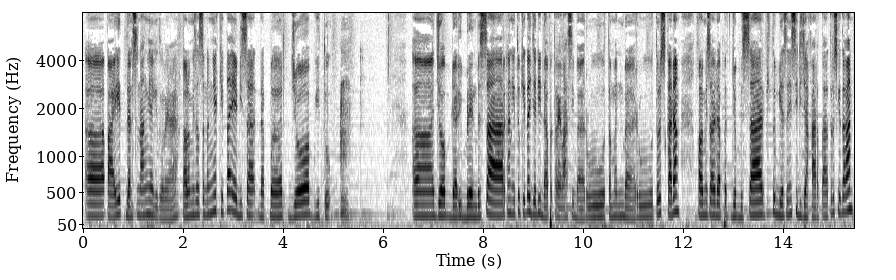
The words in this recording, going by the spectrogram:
eh, pahit dan senangnya gitu ya. Kalau misal senangnya kita ya bisa dapet job gitu. Eh, job dari brand besar kan itu kita jadi dapat relasi baru, teman baru. Terus kadang kalau misalnya dapat job besar gitu biasanya sih di Jakarta. Terus kita kan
